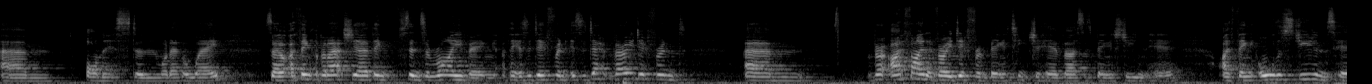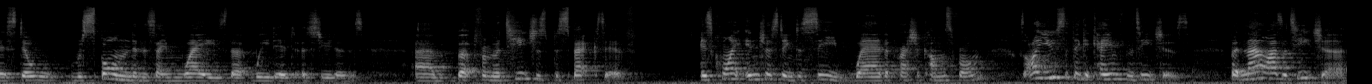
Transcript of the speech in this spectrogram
um, honest and whatever way. So I think, but actually, I think since arriving, I think it's a different, it's a de- very different um, I find it very different being a teacher here versus being a student here. I think all the students here still respond in the same ways that we did as students. Um, but from a teacher's perspective, it's quite interesting to see where the pressure comes from. Because I used to think it came from the teachers. But now, as a teacher,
